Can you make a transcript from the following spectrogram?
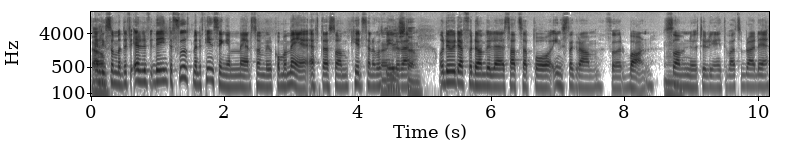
Ja. Liksom det, eller det är inte fullt, men det finns ingen mer som vill komma med eftersom kidsen har gått Nej, vidare. Och det ju därför de ville satsa på Instagram för barn, som nu tydligen inte var så bra idé.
